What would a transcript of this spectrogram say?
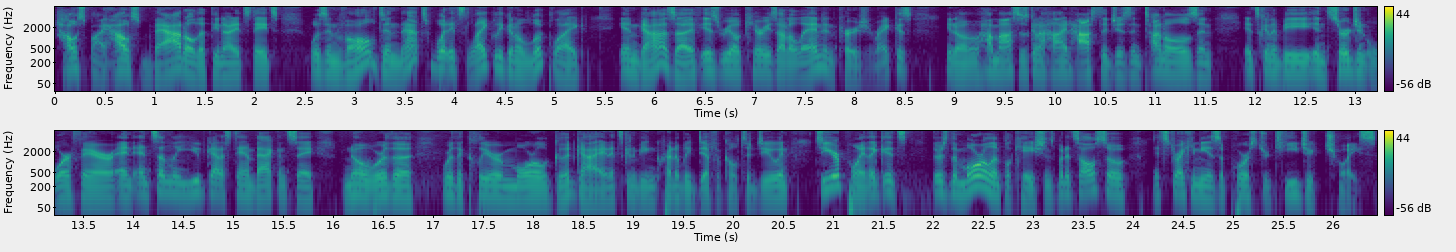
house by house battle that the United States was involved in. That's what it's likely going to look like in Gaza if Israel carries out a land incursion, right? Because, you know, Hamas is going to hide hostages in tunnels and it's going to be insurgent warfare. And, and suddenly you've got to stand back and say, no, we're the, we're the clear moral good guy. And it's going to be incredibly difficult to do. And to your point, like it's, there's the moral implications, but it's also it's striking me as a poor strategic choice.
